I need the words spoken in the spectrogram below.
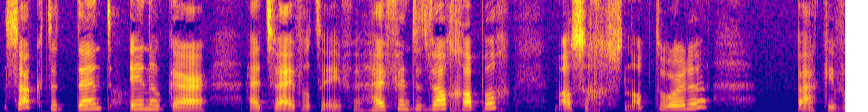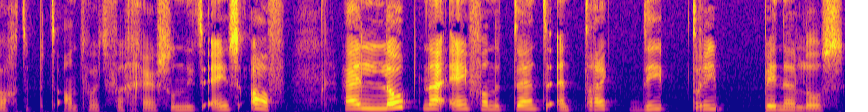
zakt de tent in elkaar. Hij twijfelt even. Hij vindt het wel grappig, maar als ze gesnapt worden... Paki wacht op het antwoord van Gerson niet eens af. Hij loopt naar een van de tenten en trekt die drie pinnen los.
